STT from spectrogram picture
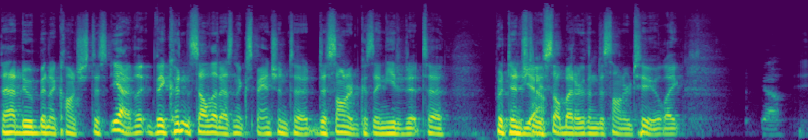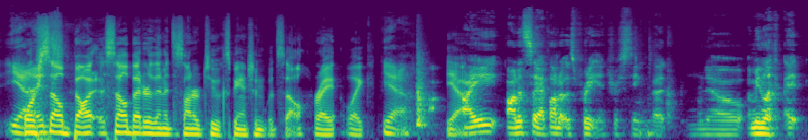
that had to have been a conscious. Dis- yeah, they, they couldn't sell that as an expansion to Dishonored because they needed it to potentially Yeah. sell better than Dishonored 2. Like, Yeah. yeah, or sell be- sell better than a Dishonored 2 expansion would sell, right? Like Yeah, yeah. I honestly I thought it was pretty interesting that no, I mean like it,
